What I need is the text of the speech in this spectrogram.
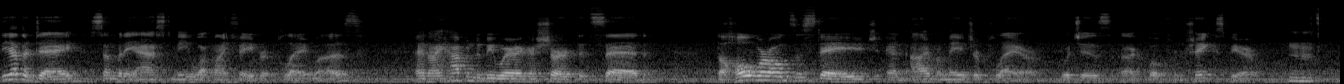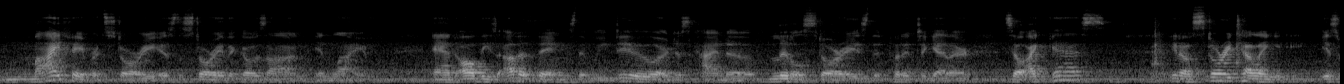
the other day, somebody asked me what my favorite play was, and I happened to be wearing a shirt that said, The whole world's a stage, and I'm a major player, which is a quote from Shakespeare. hmm My favorite story is the story that goes on in life. And all these other things that we do are just kind of little stories that put it together. So I guess, you know, storytelling is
